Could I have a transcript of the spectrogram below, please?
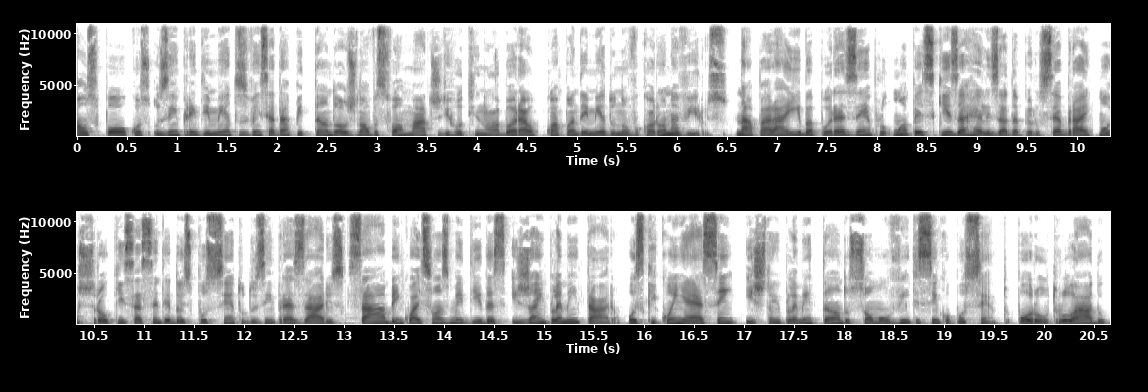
Aos poucos, os empreendimentos vêm se adaptando aos novos formatos de rotina laboral com a pandemia do novo coronavírus. Na Paraíba, por exemplo, uma pesquisa realizada pelo Sebrae mostrou que 62% dos empresários sabem quais são as medidas e já implementaram. Os que conhecem e estão implementando somam 25%. Por outro lado,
